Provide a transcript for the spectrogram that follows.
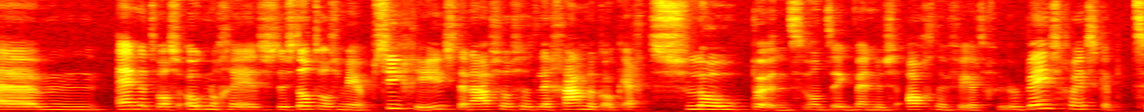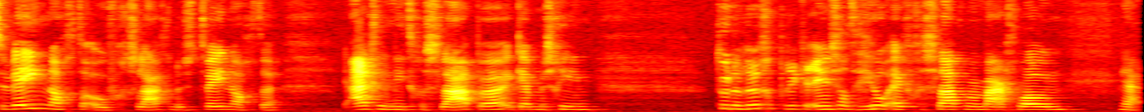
Um, en het was ook nog eens, dus dat was meer psychisch. Daarna was het lichamelijk ook echt slopend. Want ik ben dus 48 uur bezig geweest. Ik heb twee nachten overgeslagen. Dus twee nachten eigenlijk niet geslapen. Ik heb misschien toen de ruggenprik erin zat heel even geslapen. Maar gewoon, ja,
